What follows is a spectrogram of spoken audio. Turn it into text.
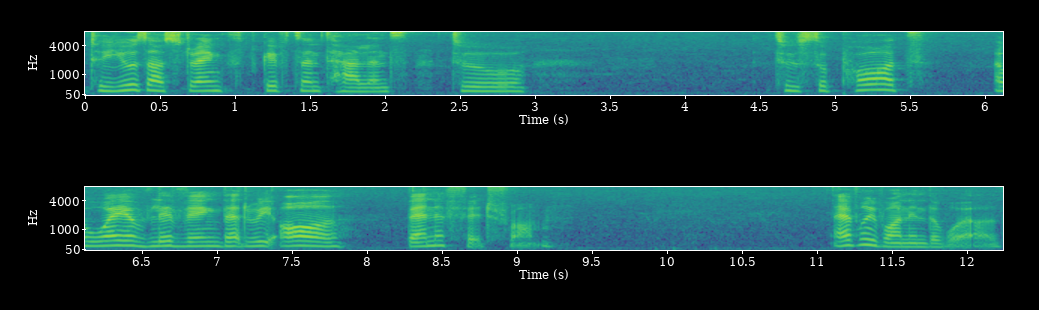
To use our strengths, gifts and talents to, to support a way of living that we all benefit from everyone in the world,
